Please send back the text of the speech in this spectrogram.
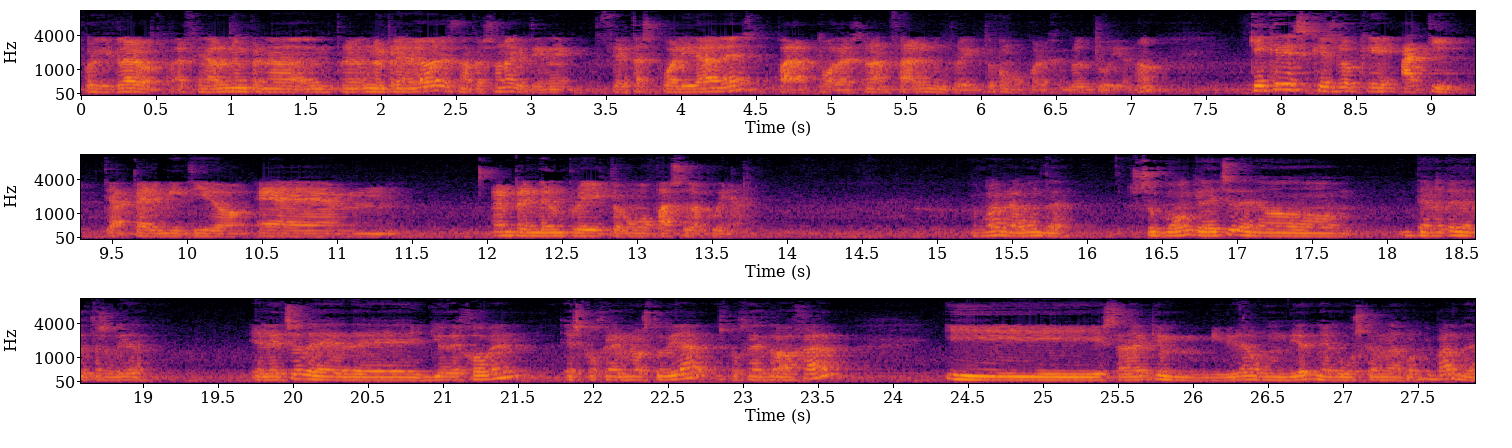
Porque claro, al final un emprendedor, un emprendedor es una persona que tiene ciertas cualidades para poderse lanzar en un proyecto como por ejemplo el tuyo, ¿no? ¿Qué crees que es lo que a ti te ha permitido eh, emprender un proyecto como Paso de Acuina? Buena pregunta. Supongo que el hecho de no, de no tener otra salida. El hecho de, de yo de joven escoger no estudiar, escoger trabajar y saber que en mi vida algún día tenía que buscar nada por mi parte.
